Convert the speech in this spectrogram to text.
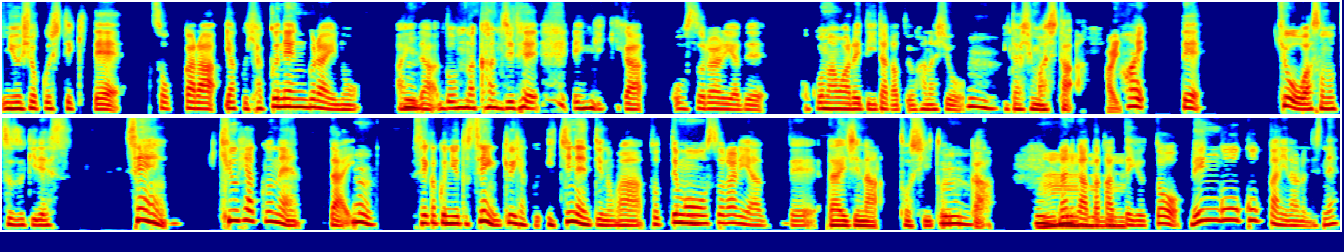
入植してきて、そっから約100年ぐらいの間、どんな感じで 演劇がオーストラリアで行われていたかという話をうん。いたしました。はい。で、今日はその続きです。1900年代、うん正確に言うと1901年っていうのがとってもオーストラリアで大事な年というか、うん何があったかっていうと、連合国家になるんですね。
